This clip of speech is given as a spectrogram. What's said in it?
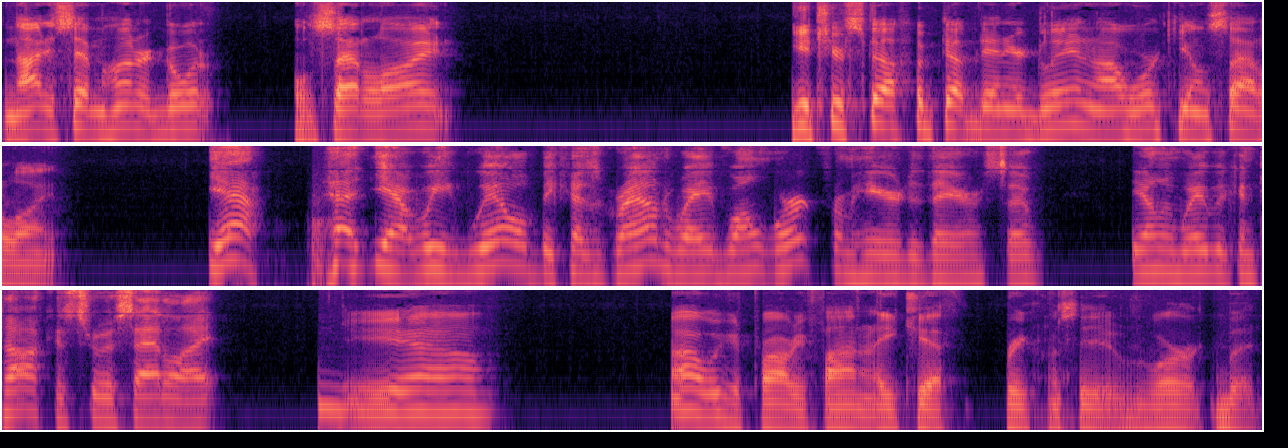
9700 going on satellite. Get your stuff hooked up down here, Glenn, and I'll work you on satellite. Yeah, yeah, we will because ground wave won't work from here to there. So the only way we can talk is through a satellite. Yeah. Oh, we could probably find an HF frequency that would work, but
